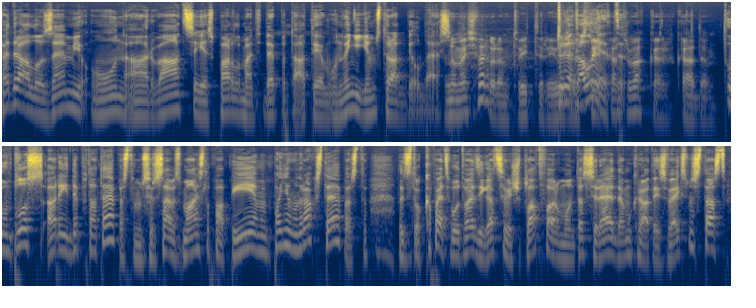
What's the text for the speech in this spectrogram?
federālo zemju un ar Vācijas parlamenta deputātiem, un viņi jums tur atbildēs. Nu, mēs varam Twitterī Tur lieta. katru vakaru kādam. Un plus arī deputāta ēpasta mums ir savas mājaslapā pieejama, paņem un raksta ēpastu. Līdz to, kāpēc būtu vajadzīga atsevišķa platforma, un tas ir e-demokrātijas veiksmes stāsts.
